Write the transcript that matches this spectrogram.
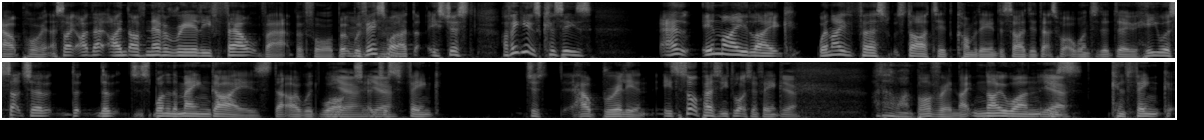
outpouring. It's like I, that, I I've never really felt that before. But with Mm, this one, I, it's just. I think it's because he's as, in my like. When I first started comedy and decided that's what I wanted to do, he was such a the, the just one of the main guys that I would watch Yeah, and yeah. just think, just how brilliant. He's the sort of person you'd watch and think, Yeah, I don't know why I'm bothering. Like no one is can think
